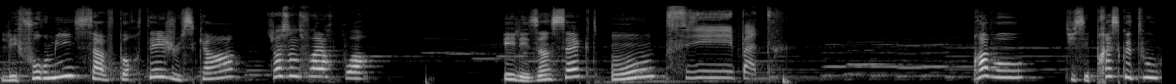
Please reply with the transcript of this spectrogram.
Les fourmis savent porter jusqu'à... 60 fois leur poids. Et les insectes ont... Six pattes. Bravo Tu sais presque tout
